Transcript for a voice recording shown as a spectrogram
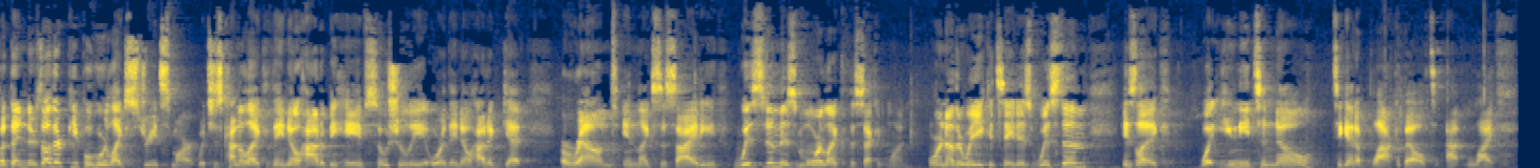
But then there's other people who are like street smart, which is kind of like they know how to behave socially or they know how to get around in like society. Wisdom is more like the second one. Or another way you could say it is wisdom is like what you need to know to get a black belt at life.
